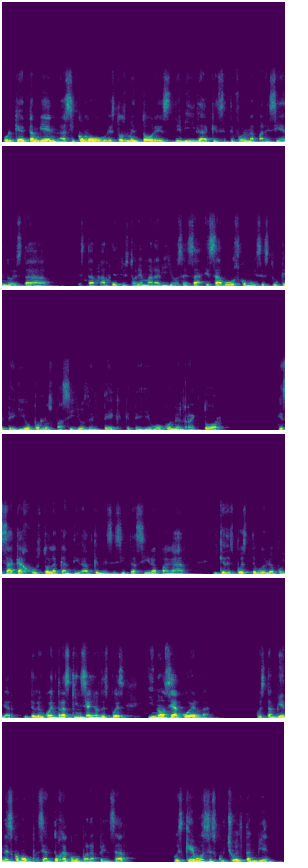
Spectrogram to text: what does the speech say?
porque también, así como estos mentores de vida que se te fueron apareciendo, esta, parte de tu historia maravillosa, esa, esa voz, como dices tú, que te guió por los pasillos del TEC, que te llevó con el rector, que saca justo la cantidad que necesitas ir a pagar y que después te vuelve a apoyar y te lo encuentras 15 años después y no se acuerda, pues también es como, se antoja como para pensar, pues qué voz escuchó él también,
